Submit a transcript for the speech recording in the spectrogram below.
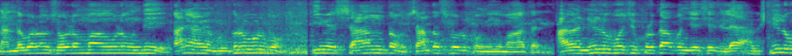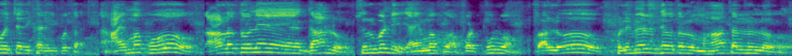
నందవరం సోడమ్మ కూడా ఉంది. కానీ ఆమె ఉగ్ర రూపం ఈమె శాంతం శాంత స్వరూపం ఈ మహాతల్లి ఆమె నీళ్ళు పోసి పులకాపం చేసేదిలే. నీళ్ళు పోసి అది కరిగిపోతాయి ఆయమ్మకు అమ్మకు రాళ్ళతోనే గాండ్లు. సురుబండి ఆయమ్మకు అమ్మకు అప్పటి పూర్వం. వాళ్ళు పులిమేరు దేవతలు మహాతల్లులు.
